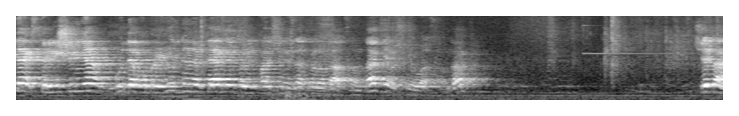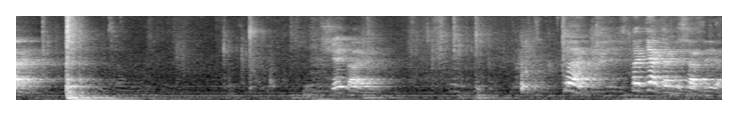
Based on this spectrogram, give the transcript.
текст рішення буде оприлюднений в термін, передбачений законодавством. Так, дівчатки, у вас так? Читаємо. Читаємо. Так, стаття 59.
